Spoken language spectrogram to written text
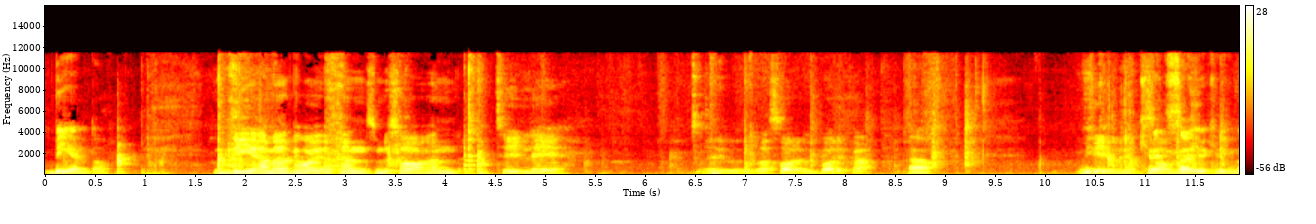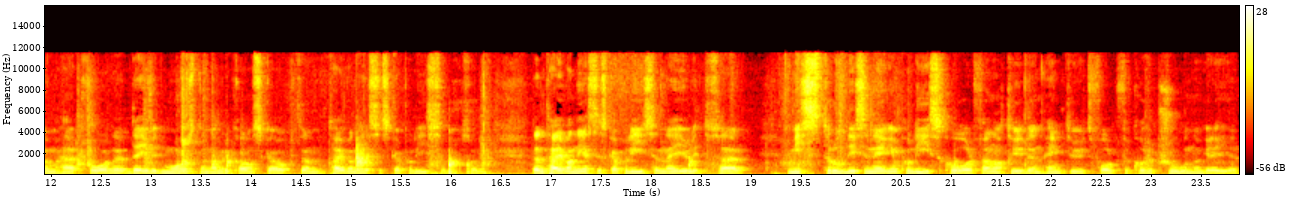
Ben då? B, ja, men vi har ju en, som du sa, en tydlig... eh, Vad sa du? Body crap. Ja. Mycket Film kretsar ju kring de här två. David Morse, den amerikanska och den taiwanesiska polisen. Som, den taiwanesiska polisen är ju lite så här misstrodd i sin egen poliskår för han har tydligen hängt ut folk för korruption och grejer.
